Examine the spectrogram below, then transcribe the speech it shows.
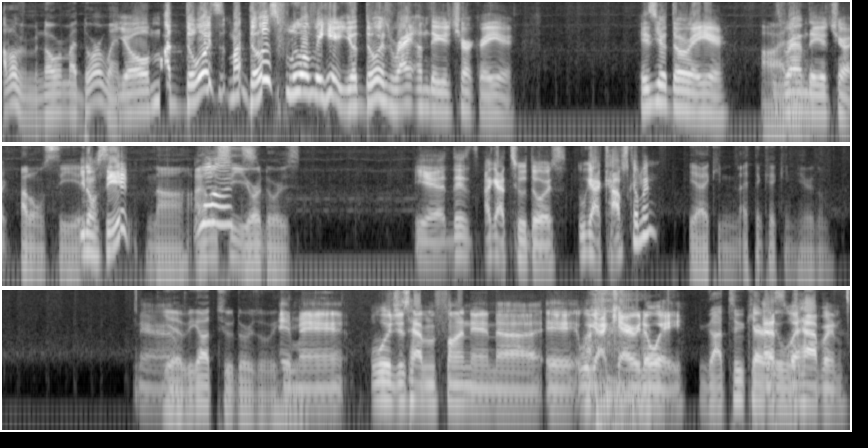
I don't even know where my door went. Yo, my doors, my doors flew over here. Your door's right under your truck right here. Here's your door right here. Oh, It's I, right under your truck. I don't see it. You don't see it? Nah, I only see your doors. Yeah, there's. I got two doors. We got cops coming. Yeah, I can. I think I can hear them. Yeah. Yeah, we got two doors over Hey here. man, we were just having fun and uh, eh, we got carried away. We got two carried That's away. what happened.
